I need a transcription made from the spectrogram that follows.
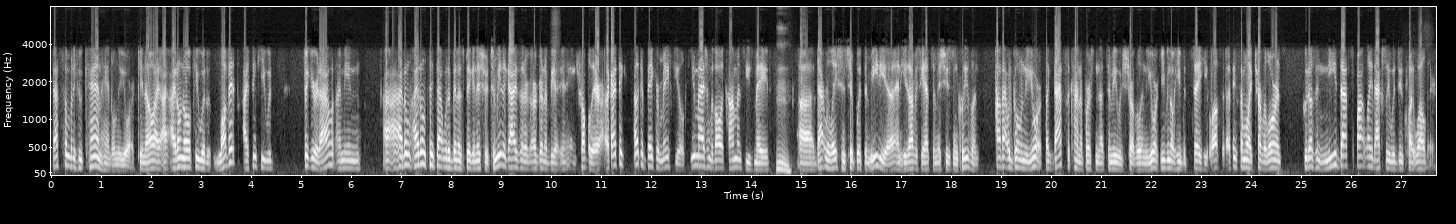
that's somebody who can handle New York. You know, I I don't know if he would love it. I think he would figure it out. I mean, I don't. I don't think that would have been as big an issue. To me, the guys that are, are going to be in, in, trouble there, like I think, I look at Baker Mayfield. Can you imagine with all the comments he's made, hmm. uh, that relationship with the media, and he's obviously had some issues in Cleveland. How that would go in New York? Like that's the kind of person that to me would struggle in New York, even though he would say he loves it. I think someone like Trevor Lawrence, who doesn't need that spotlight, actually would do quite well there.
